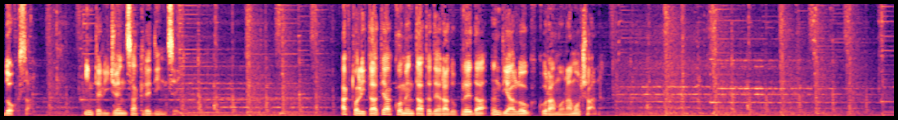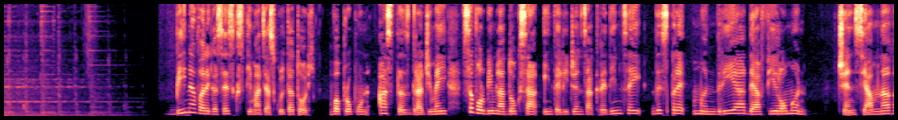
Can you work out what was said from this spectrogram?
Doxa. Inteligența credinței. Actualitatea comentată de Radu Preda în dialog cu Ramona Mocean. Bine vă regăsesc, stimați ascultători! Vă propun astăzi, dragii mei, să vorbim la Doxa Inteligența Credinței despre mândria de a fi român. Ce înseamnă,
